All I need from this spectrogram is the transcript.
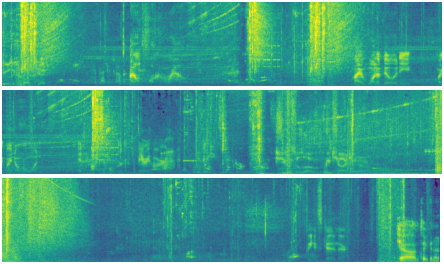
Using a med kit. The package coming. I don't fuck around. My one ability, like my normal one, it fucks him over very hard. This way. Let's go. Shields are low. Recharging. Phoenix kit in there. Yeah, I'm taking it.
